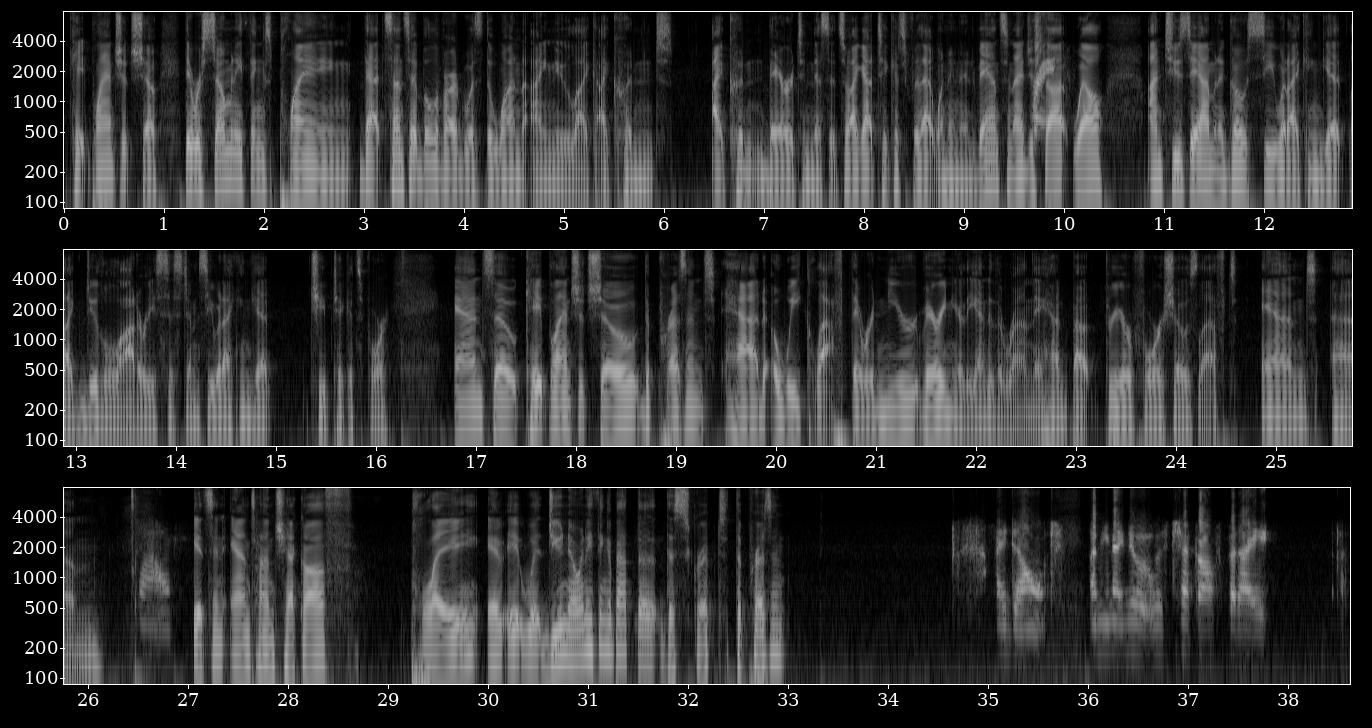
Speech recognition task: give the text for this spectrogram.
Cate Blanchett's show. There were so many things playing that Sunset Boulevard was the one I knew like I couldn't I couldn't bear to miss it. So I got tickets for that one in advance and I just Right. thought, well, on Tuesday I'm going to go see what I can get like do the lottery system, see what I can get cheap tickets for. And so Cate Blanchett's show, The Present, had a week left. They were near, very near the end of the run. They had about three or four shows left, and um, Wow. it's an Anton Chekhov play. It, it would. Do you know anything about the the script, The Present? I don't. I mean, I knew it was Chekhov, but I,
